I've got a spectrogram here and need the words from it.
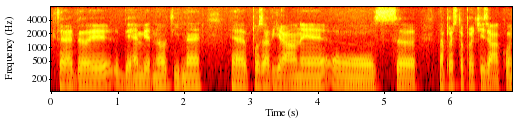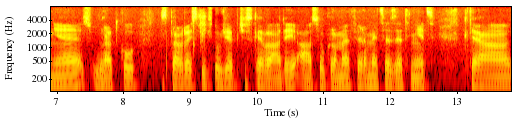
které byly během jednoho týdne eh, pozavírány eh, s naprosto protizákonně z úradku zpravodajských služeb české vlády a soukromé firmy CZ Nic, která,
